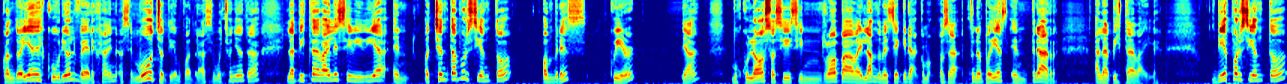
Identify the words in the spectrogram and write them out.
cuando ella descubrió el Berghain hace mucho tiempo atrás, hace muchos años atrás, la pista de baile se dividía en 80% hombres queer, ¿ya? Musculoso, así, sin ropa, bailando, me decía que era como, o sea, tú no podías entrar a la pista de baile. 10%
